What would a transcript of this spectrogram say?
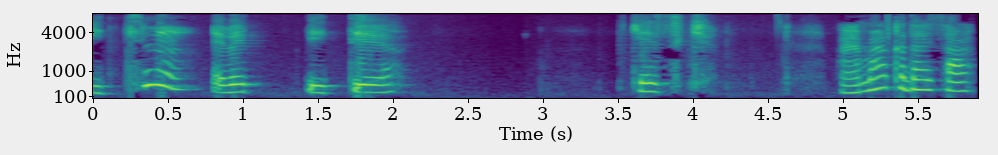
Bitti mi? Evet bitti. Kestik. Merhaba arkadaşlar.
